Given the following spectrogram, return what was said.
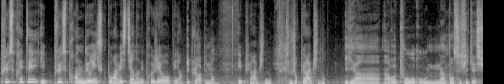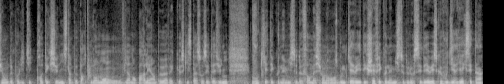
plus prêter et plus prendre de risques pour investir dans des projets européens. Et plus rapidement Et plus rapidement, toujours plus rapidement. Il y a un, retour ou une intensification de politiques protectionnistes un peu partout dans le monde. On vient d'en parler un peu avec ce qui se passe aux États-Unis. Vous qui êtes économiste de formation, Laurence Boone, qui avez été chef économiste de l'OCDE, est-ce que vous diriez que c'est un,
